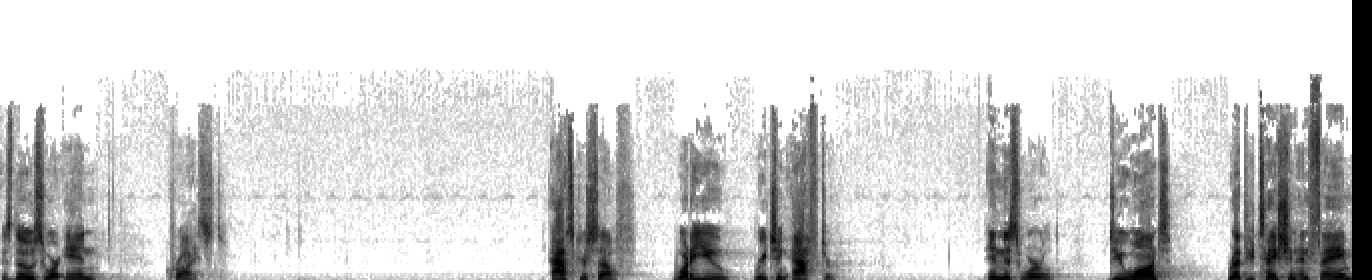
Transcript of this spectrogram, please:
is those who are in Christ. Ask yourself, what are you reaching after in this world? Do you want reputation and fame?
